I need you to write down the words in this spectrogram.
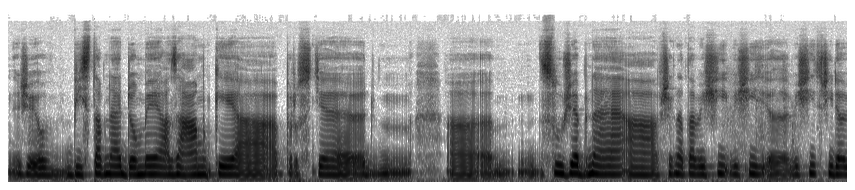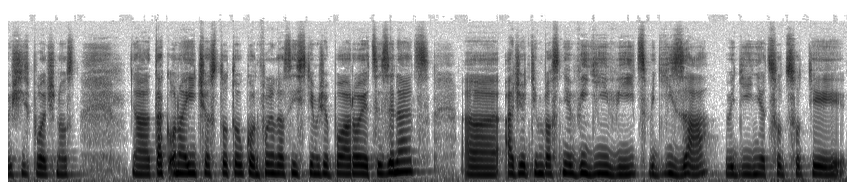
že jo, výstavné domy a zámky a prostě a služebné a všechna ta vyšší, vyšší, e, vyšší třída, vyšší společnost, tak ona jí často tou konfrontací s tím, že Poirot je cizinec a že tím vlastně vidí víc, vidí za, vidí něco, co ti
